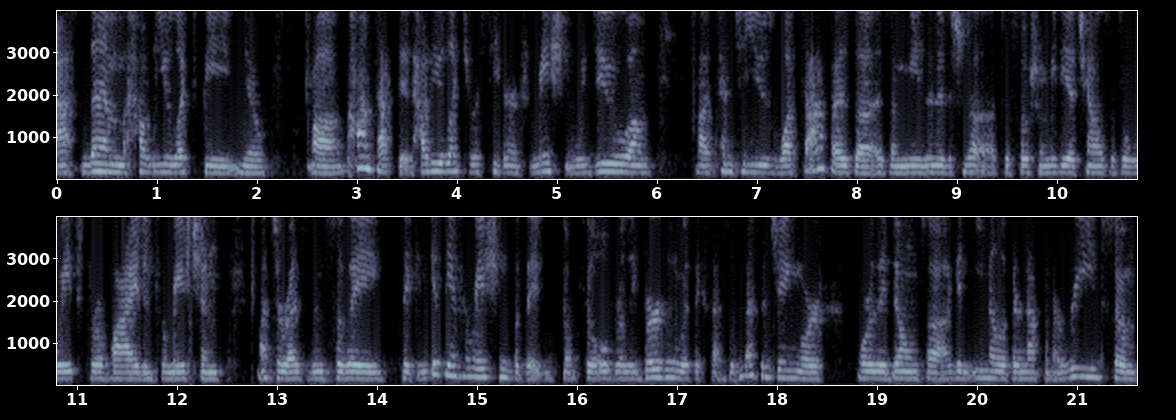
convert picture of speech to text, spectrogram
asked them, how do you like to be, you know, uh, contacted? How do you like to receive your information? We do um, uh, tend to use WhatsApp as a, as a means, in addition to, uh, to social media channels, as a way to provide information uh, to residents so they, they can get the information, but they don't feel overly burdened with excessive messaging or, or they don't uh, get an email that they're not going to read. So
